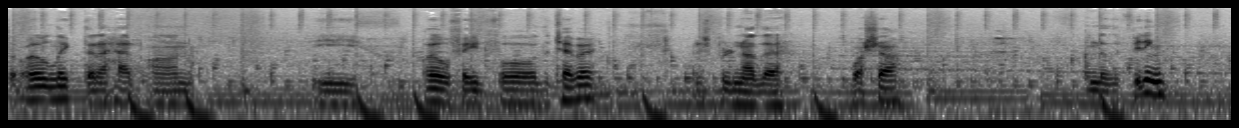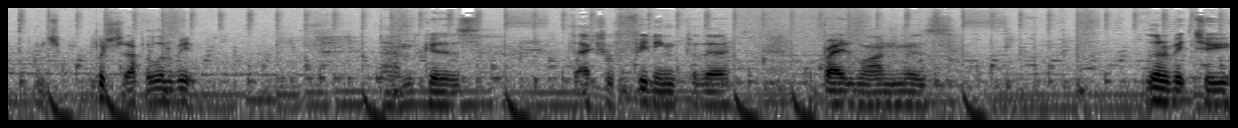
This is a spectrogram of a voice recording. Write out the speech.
the oil leak that I had on the oil feed for the turbo. I just put another washer under the fitting, which pushed it up a little bit um, because the actual fitting for the braided one was a little bit too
